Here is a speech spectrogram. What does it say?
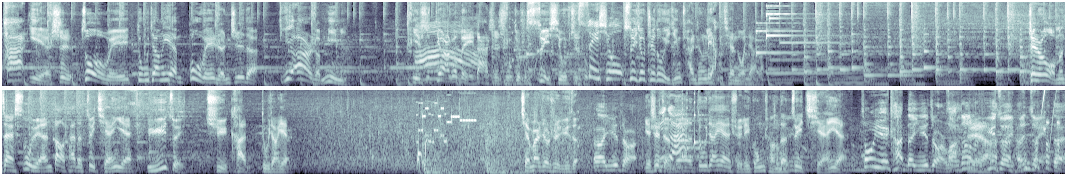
它也是作为都江堰不为人知的第二个秘密，也是第二个伟大之处，就是岁修制度。岁修岁修制度已经传承两千多年了。这时候我们在溯源到它的最前沿鱼嘴去看都江堰，前面就是鱼嘴，啊，鱼嘴，也是整个都江堰水利工程的最前沿。终于看到鱼嘴儿了。到对啊了。鱼嘴本嘴，对，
